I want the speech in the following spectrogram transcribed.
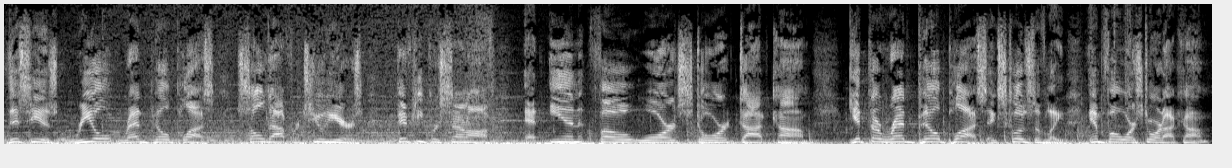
This is Real Red Pill Plus, sold out for two years, 50% off at InfoWarsStore.com. Get the Red Pill Plus exclusively, InfoWarsStore.com.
